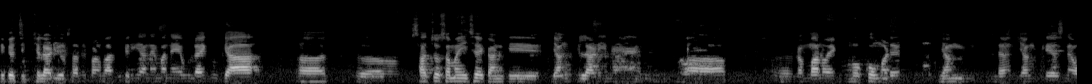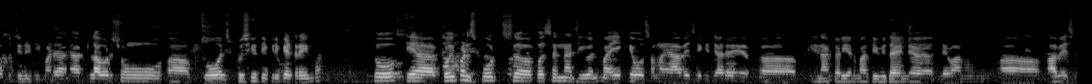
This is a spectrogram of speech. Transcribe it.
વ્યક્તિગત ખેલાડીઓ સાથે પણ વાત કરી અને મને એવું લાગ્યું કે આ સાચો સમય છે કારણ કે યંગ ખેલાડીને રમવાનો એક મોકો મળે યંગ યંગ પ્લેયર્સને ઓપોર્ચ્યુનિટી મળે અને આટલા વર્ષો હું બહુ જ ખુશીથી ક્રિકેટ રમ્યો. તો કોઈ પણ સ્પોર્ટ્સ પર્સનના જીવનમાં એક એવો સમય આવે છે કે જ્યારે એના કરિયરમાંથી વિદાય લેવાનું આવે છે?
